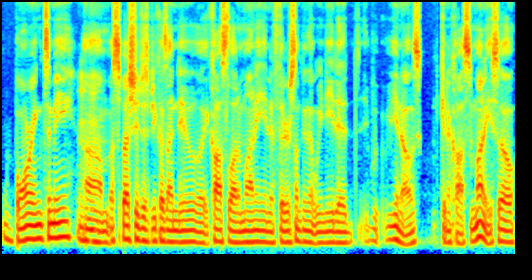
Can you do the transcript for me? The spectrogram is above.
boring to me, um, especially just because I knew like, it cost a lot of money, and if there's something that we needed, you know, it's going to cost some money. So,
